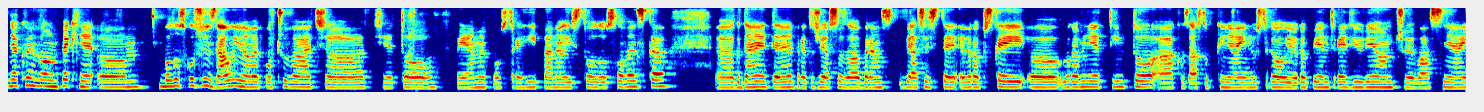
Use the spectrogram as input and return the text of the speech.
Ďakujem veľmi pekne. Um, bolo to skutočne zaujímavé počúvať uh, tieto priame postrehy panelistov zo Slovenska uh, k danej téme, pretože ja sa zaoberám viac z tej európskej uh, úrovne týmto a ako zástupkynia Industrial European Trade Union, čo je vlastne aj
